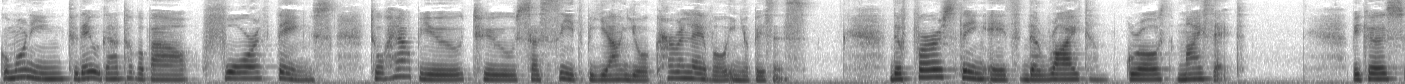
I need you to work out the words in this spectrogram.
Good morning. Today we're going to talk about four things to help you to succeed beyond your current level in your business. The first thing is the right growth mindset. Because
